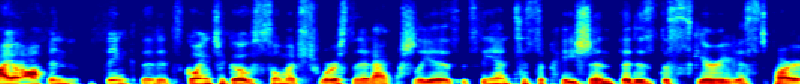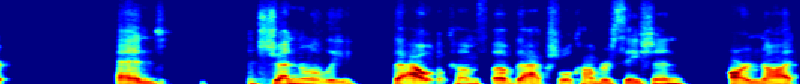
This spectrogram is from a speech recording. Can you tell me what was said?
I often think that it's going to go so much worse than it actually is. It's the anticipation that is the scariest part. And generally, the outcomes of the actual conversation are not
